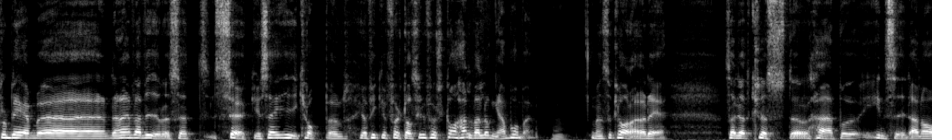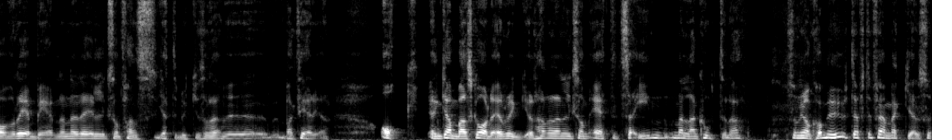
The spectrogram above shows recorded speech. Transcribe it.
problem. Uh, det här jävla viruset söker sig i kroppen. Jag fick ju först, de skulle först ta halva lungan på mig. Mm. Men så klarade jag det. Så hade jag ett kluster här på insidan av revbenen där det liksom fanns jättemycket sådana här eh, bakterier. Och en gammal skada i ryggen. hade hade liksom ätit sig in mellan kotorna. Så när jag kom ut efter fem veckor så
